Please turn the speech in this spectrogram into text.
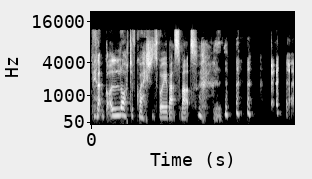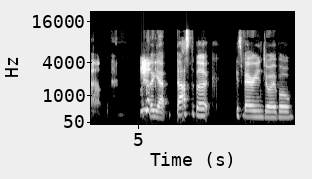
like I've got a lot of questions for you about smut. so yeah, that's the book. It's very enjoyable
